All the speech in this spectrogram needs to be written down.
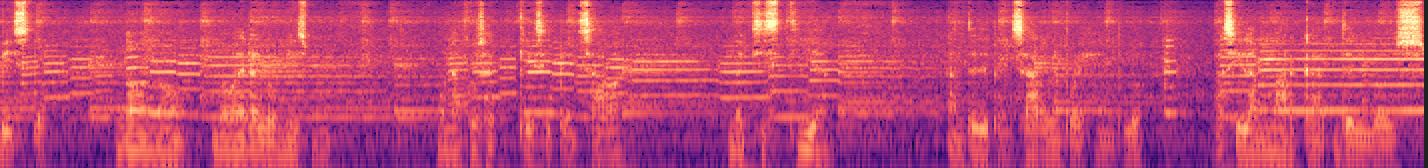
visto. No, no, no era lo mismo. Una cosa que se pensaba no existía antes de pensarla, por ejemplo, así la marca de los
